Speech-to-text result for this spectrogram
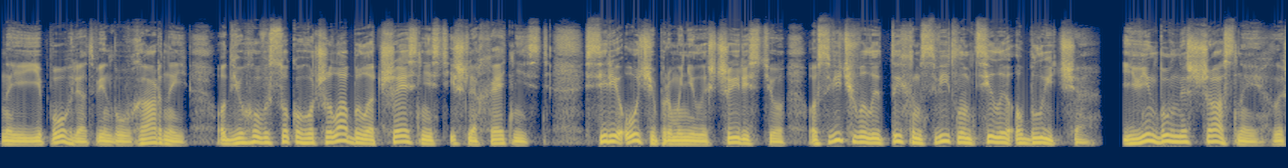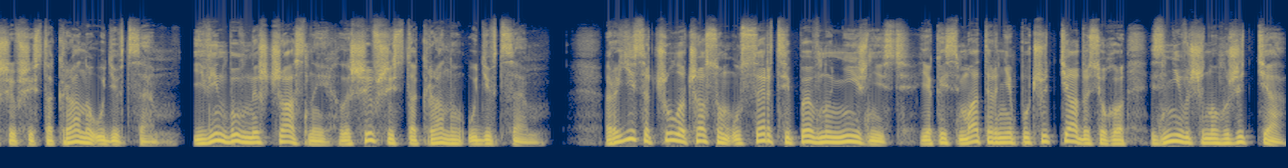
На її погляд, він був гарний, од його високого чола була чесність і шляхетність, сірі очі променіли щирістю, освічували тихим світлом ціле обличчя. І він був нещасний, лишившись так рано удівцем. І він був нещасний, лишившись так рано удівцем. Раїса чула часом у серці певну ніжність, якесь матернє почуття до цього знівеченого життя.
